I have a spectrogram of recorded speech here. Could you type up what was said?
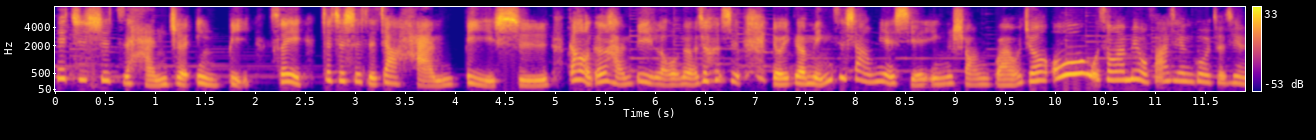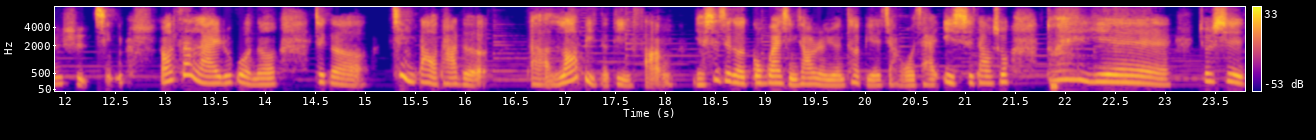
那只狮子含着硬币，所以这只狮子叫涵币狮，刚好跟涵碧楼呢，就是有一个名字上面谐音双关。我觉得哦，我从来没有发现过这件事情。然后再来，如果呢，这个进到它的。啊、呃，lobby 的地方也是这个公关行销人员特别讲，我才意识到说，对耶，就是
